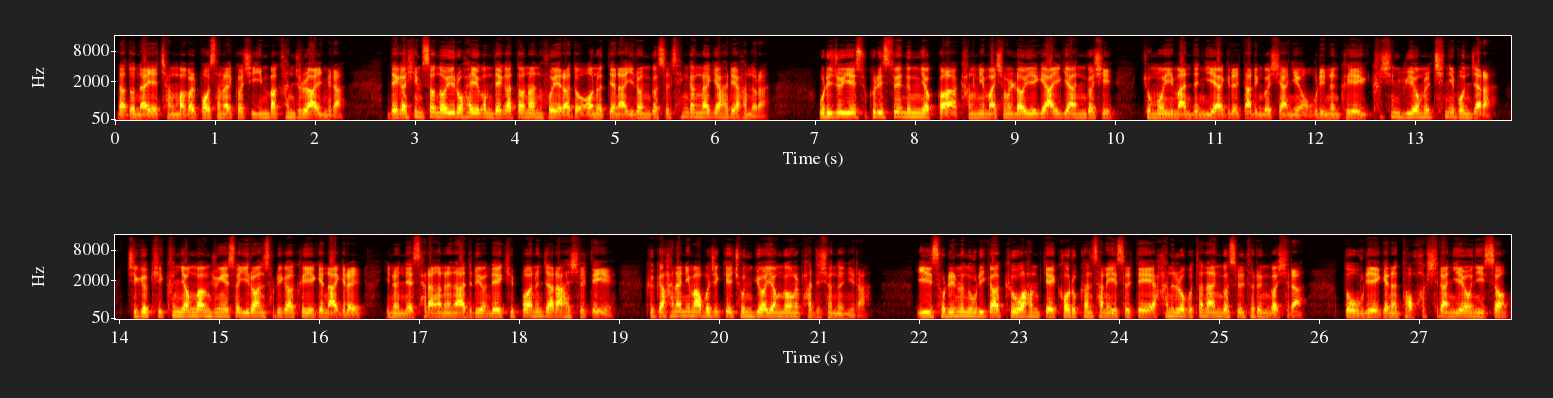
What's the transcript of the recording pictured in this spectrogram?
나도 나의 장막을 벗어날 것이 임박한 줄을 알미라. 내가 힘써 너희로 하여금 내가 떠난 후에라도 어느 때나 이런 것을 생각나게 하려 하노라. 우리 주 예수 그리스도의 능력과 강림하심을 너희에게 알게 한 것이 교모이 만든 이야기를 따른 것이 아니요 우리는 그의 크신 위엄을 친히 본 자라. 지극히 큰 영광 중에서 이러한 소리가 그에게 나기를 이는 내 사랑하는 아들이요 내 기뻐하는 자라 하실 때에 그가 하나님 아버지께 존귀와 영광을 받으셨느니라. 이 소리는 우리가 그와 함께 거룩한 산에 있을 때에 하늘로부터 난 것을 들은 것이라. 또 우리에게는 더 확실한 예언이 있어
